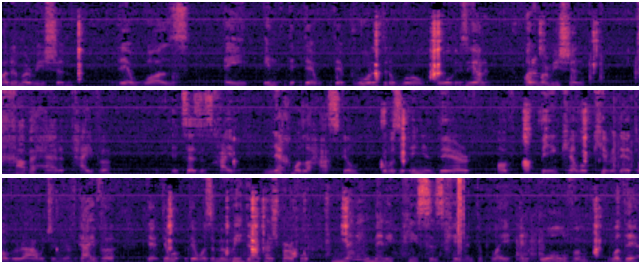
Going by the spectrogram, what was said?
Adam Arishan, there was a in, they're, they're brought into the world all these yonim. Adam Arishan Chava had a taiva. It says it's chayv nechmod lahaskil. There was an inyan there of, of being kelo kimidei tovira, which is nirvgaiva. There, there, there was a merida Kaddish Baruch Hu. Many, many pieces came into play, and all of them were there.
